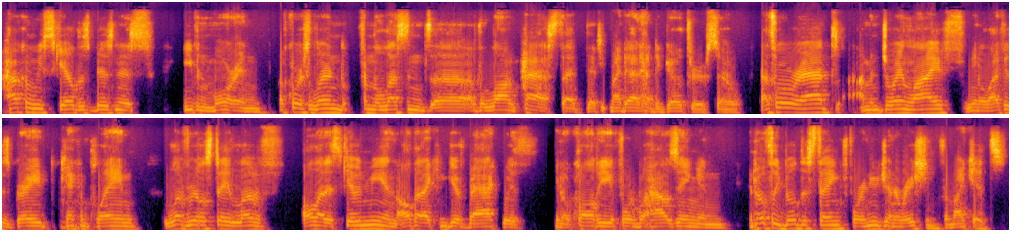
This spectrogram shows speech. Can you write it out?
how can we scale this business even more. And of course learned from the lessons uh, of the long past that that my dad had to go through. So that's where we're at. I'm enjoying life. You know life is great. Can't complain. Love real estate. Love all that it's given me and all that i can give back with you know quality affordable housing and and hopefully build this thing for a new generation for my kids.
